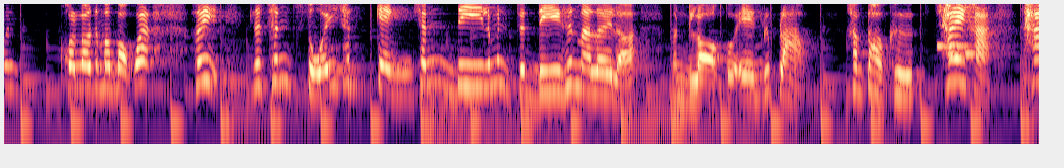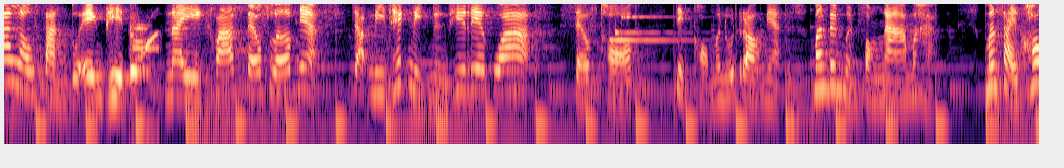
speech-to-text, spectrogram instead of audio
มันคนเราจะมาบอกว่าเฮ้ยแล้วฉันสวยฉันเก่ง ฉันดีแล้วมันจะดีขึ้นมาเลยเหรอ มันหลอกตัวเองหรือเปล่าคำตอบคือใช่ค่ะ ถ้าเราสั่งตัวเองผิดในคลาส self love เนี่ยจะมีเทคนิคหนึ่งที่เรียกว่า self talk จิตของมนุษย์เราเนี่ยมันเป็นเหมือนฟองน้ำอะค่ะมันใส่ข้อ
